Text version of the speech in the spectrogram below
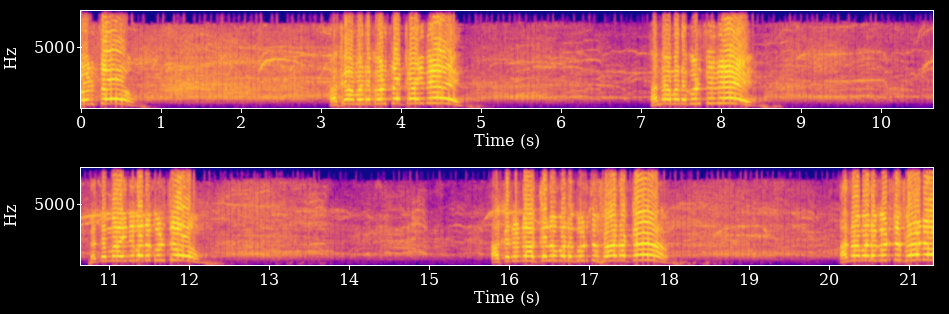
గుర్తు అక్క మన గుర్తు అక్క ఇది అన్న మన గుర్తు ఇది పెద్దమ్మ ఇది మన గుర్తు. అక్కడున్న అక్కలు మన గుర్తు ఫ్యాన్ అక్క. అన్న మన గుర్తు ఫ్యాను.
